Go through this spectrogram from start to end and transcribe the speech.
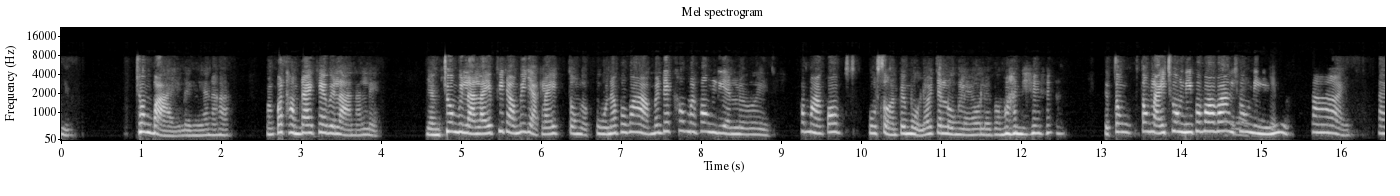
อีกช่วงบ่ายอะไรอย่างเงี้ยนะคะ มันก็ทำได้แค่เวลานั้นแหละ อย่างช่วงเวลาไลฟ์พี่ดาวไม่อยากไลฟ์ตรงกับครูนะ เพราะว่าไม่ได้เข้ามาห้องเรียนเลย เข้ามาก็ครูสอนไปหมดแล้วจะลงแล้วอะไรประมาณนี้แต่ต้องต้องไลฟ์ช่วงนี้เพราะว่าว่างช่วงนี้ใช่ใช่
